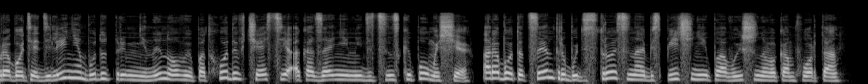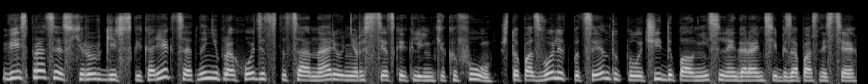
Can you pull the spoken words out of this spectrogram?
В работе отделения будут применены новые подходы в части оказания медицинской помощи, а работа центра будет строиться на обеспечении повышенного комфорта. Весь процесс хирургической коррекции отныне проходит в стационаре университетской клиники КФУ, что позволит пациенту получить дополнительные гарантии безопасности.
